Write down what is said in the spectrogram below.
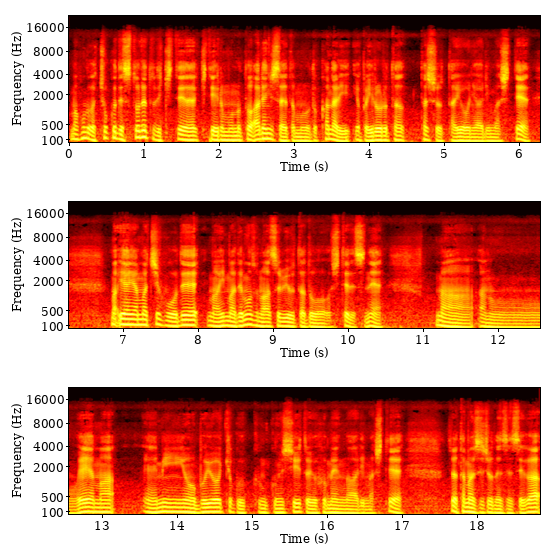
まあ、本当が直でストレートで来て、来ているものとアレンジされたものとかなりやっぱりいろいろ多種多様にありまして、まあ、八重山地方で、まあ、今でもその遊び歌としてですね、まあ、あのー、八重山、えー、民謡舞踊曲くんくんしという譜面がありまして、それは玉吉長伝先生が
